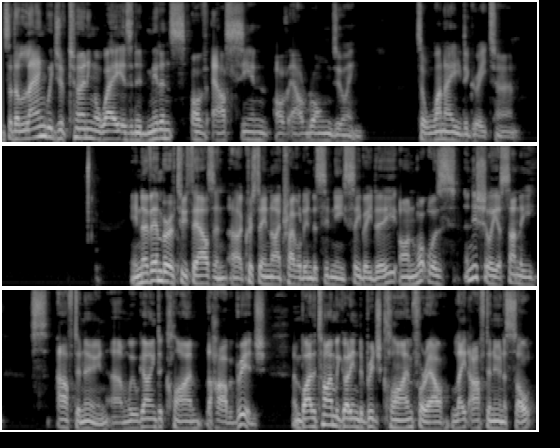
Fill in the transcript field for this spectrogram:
So the language of turning away is an admittance of our sin, of our wrongdoing. It's a 180 degree turn. In November of 2000, uh, Christine and I travelled into Sydney CBD on what was initially a Sunday afternoon. Um, we were going to climb the Harbour Bridge. And by the time we got into Bridge Climb for our late afternoon assault,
